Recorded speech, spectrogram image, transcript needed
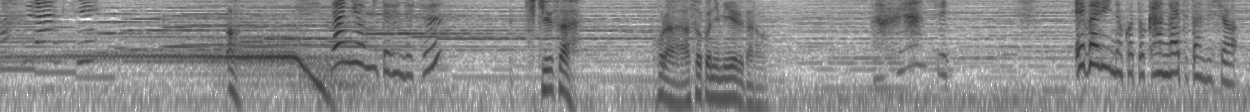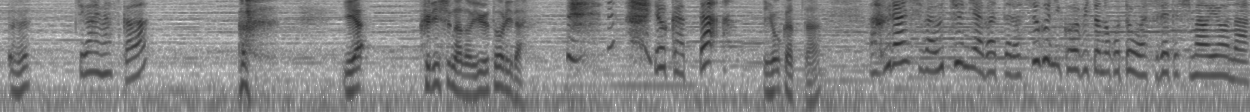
アフランシ何を見てるんです？地球さ。ほらあそこに見えるだろう。アフランシ。エバリーのこと考えてたんでしょえ？違いますか？いやクリシュナの言う通りだ。よかった。よかった？アフランシは宇宙に上がったらすぐに恋人のことを忘れてしまうような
